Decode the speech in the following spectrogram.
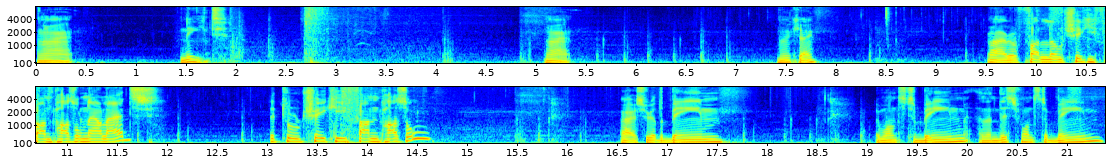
Alright. Neat. Alright. Okay. Right, we'll find a little cheeky fun puzzle now, lads. Little cheeky fun puzzle. Alright, so we got the beam. It wants to beam, and then this wants to beam.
